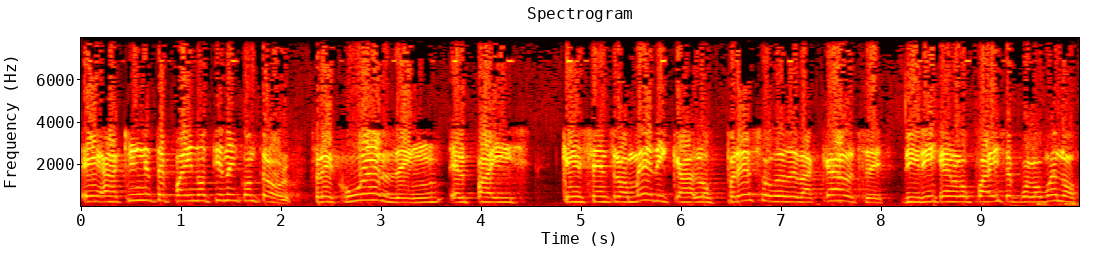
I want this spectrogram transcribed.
eh, aquí en este país no tienen control. Recuerden el país que en Centroamérica los presos desde la cárcel dirigen los países, por lo menos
